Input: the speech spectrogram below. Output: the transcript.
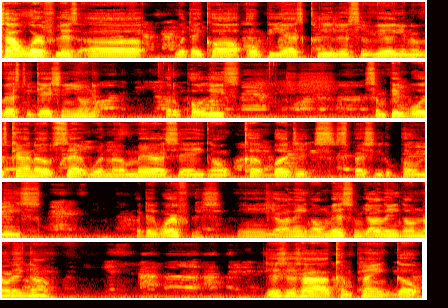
how worthless uh what they call OPS Cleveland Civilian Investigation Unit for the police. Some people was kind of upset when the mayor said he gonna cut budgets, especially the police. But they worthless. Y'all ain't gonna miss them. Y'all ain't gonna know they gone. This is how a complaint go.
